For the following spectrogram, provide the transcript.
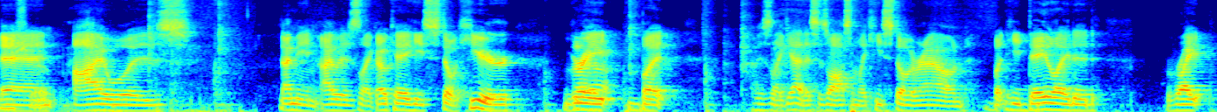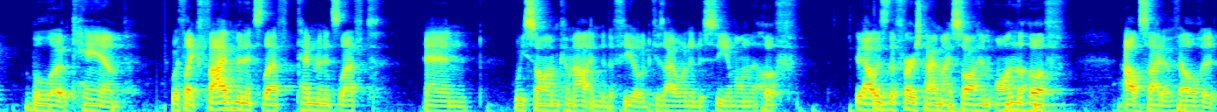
and I was, I mean, I was like, okay, he's still here. Great. But I was like, yeah, this is awesome. Like, he's still around. But he daylighted right below camp with like five minutes left, ten minutes left, and we saw him come out into the field because I wanted to see him on the hoof. That was the first time I saw him on the hoof outside of Velvet,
